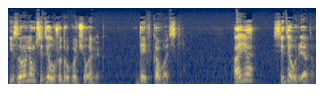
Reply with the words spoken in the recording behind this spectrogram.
и за рулем сидел уже другой человек, Дэйв Ковальский. А я сидел рядом,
